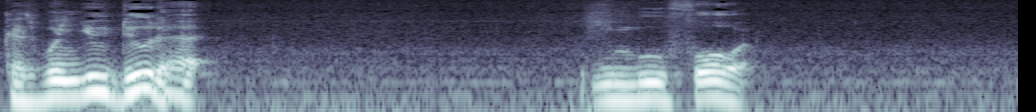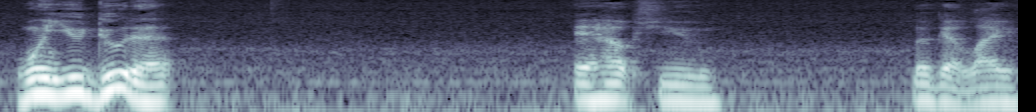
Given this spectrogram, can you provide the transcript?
Because when you do that, you move forward. When you do that, it helps you look at life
